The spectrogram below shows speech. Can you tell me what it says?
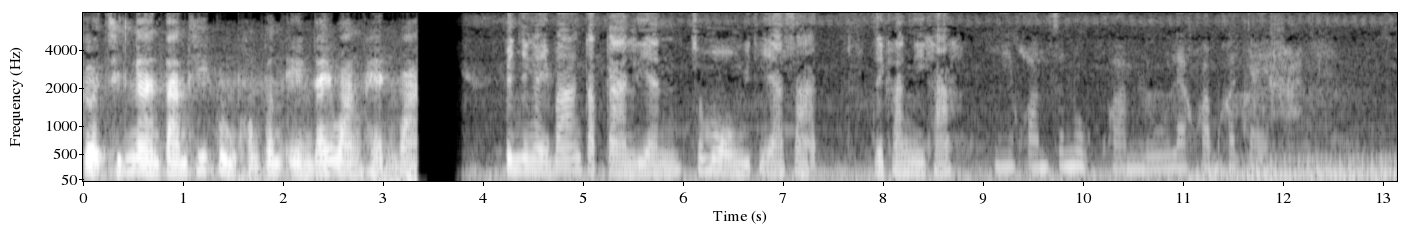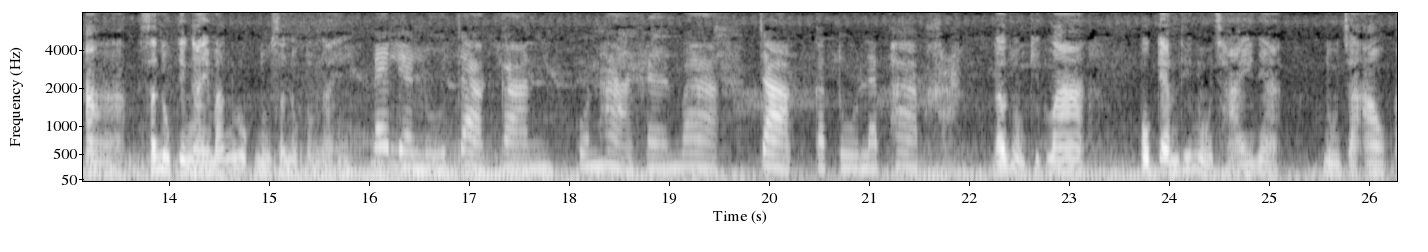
เกิดชิ้นงานตามที่กลุ่มของตนเองได้วางแผนไว้เป็นยังไงบ้างกับการเรียนชั่วโมงวิทยาศาสตร์ในครั้งนี้คะ มีความสนุกความรู้และความเข้าใจค่ะ อ่า สนุกยังไงบ้างลูกหนูสนุกตรงไหน ได้เรียนรู้จากการค้นหาแคนว่าจากการ์ตูนและภาพค่ะ แล้วหนูคิดว่าโปรแกรมที่หนูใช้เนี่ย หนูจะเอาไป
